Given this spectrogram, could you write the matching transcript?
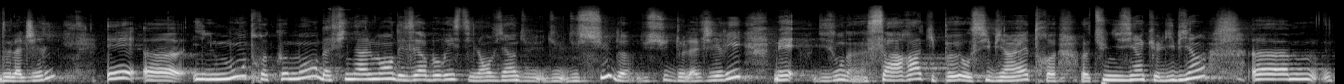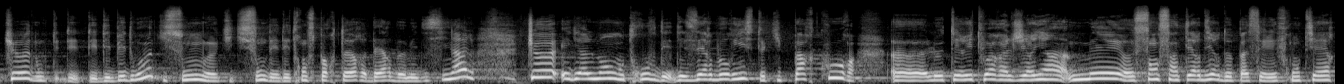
de l'Algérie. Et euh, il montre comment, bah, finalement, des herboristes, il en vient du, sud, du sud de l'Algérie, mais disons d'un Sahara qui peut aussi bien être euh, tunisien que libyen, euh, que donc, des, bédouins qui sont, qui, sont des, transporteurs d'herbes médicinales, que également on trouve des, herboristes qui parcourent le territoire algérien, mais sans s'interdire de passer les frontières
